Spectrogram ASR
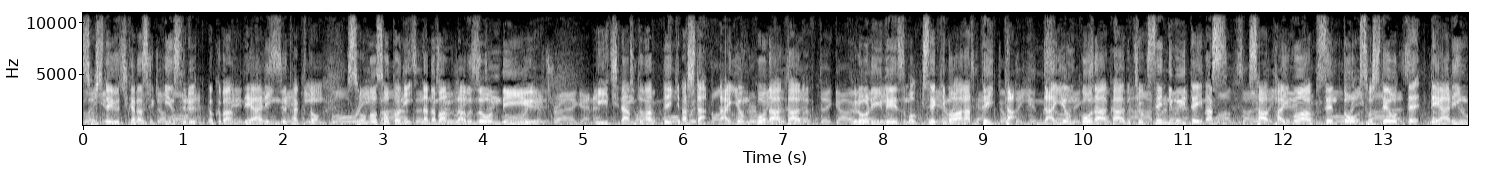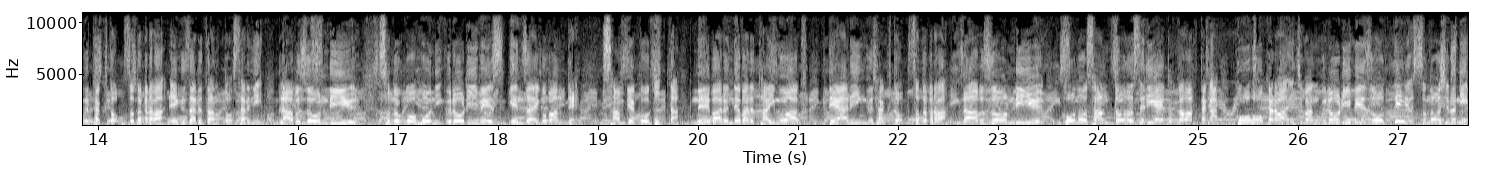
そして内から接近する6番デアリングタクト。その外に7番ラブゾーン DU 一段となっていきました。第4コーナーカーブ。グローリーヴェイズもキセキも上がっていった。第4コーナーカーブ直線に向いています。さあタイムワープ先頭。そして追ってデアリングタクト。外からはエグザルタントさらにラブゾーン DU その後方にグローリーベイズ現在5番手。300を切った。粘る粘るタイムワープ。デアリングタクト。外からはラブズオンリーユーこの3頭の競り合いと変わったが後方からは1番グローリーヴェイズを追っている。その後ろに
